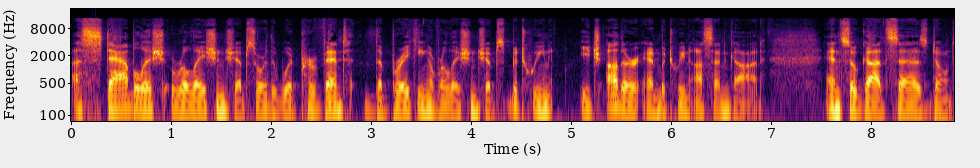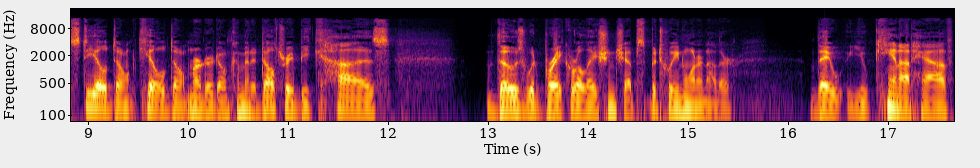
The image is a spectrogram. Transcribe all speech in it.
establish relationships or that would prevent the breaking of relationships between each other and between us and God. And so God says, don't steal, don't kill, don't murder, don't commit adultery, because those would break relationships between one another. They, you cannot have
